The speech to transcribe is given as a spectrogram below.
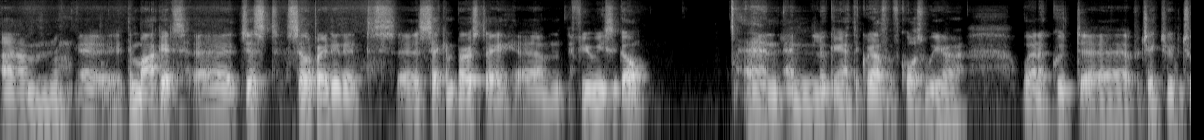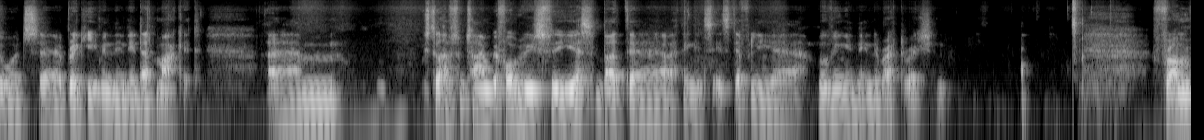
Um, the market just celebrated its second birthday um, a few weeks ago, and looking at the graph, of course, we are on a good uh, trajectory towards uh, break-even in that market. Um, we still have some time before we reach three years, but uh, I think it's definitely moving in the right direction. From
